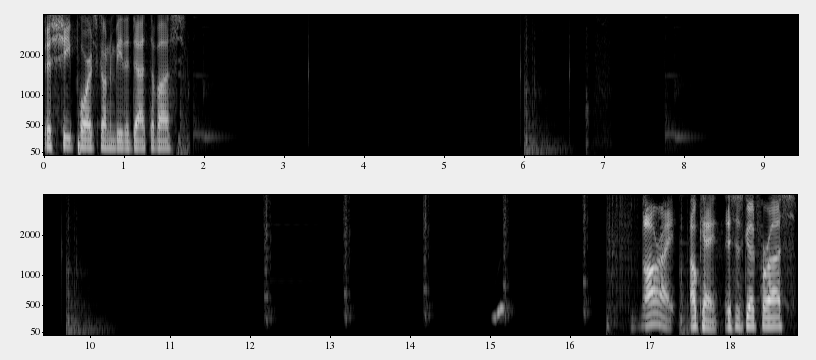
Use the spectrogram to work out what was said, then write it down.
This sheep port's going to be the death of us. All right. Okay. This is good for us.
